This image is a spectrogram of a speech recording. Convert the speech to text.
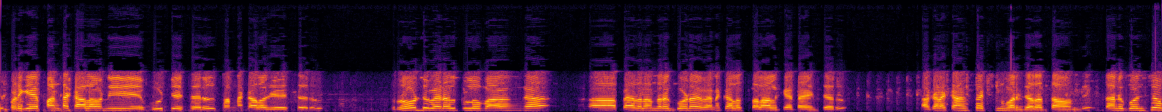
ఇప్పటికే పంట కాలువని బూట్ చేశారు సన్న కాలువ చేశారు. రోడ్డు వెడల్పులో భాగంగా ఆ, కూడా వెనకాల స్థలాలు కేటాయించారు. అక్కడ కన్స్ట్రక్షన్ వర్క్ జరుగుతూ ఉంది. దాన్ని కొంచెం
